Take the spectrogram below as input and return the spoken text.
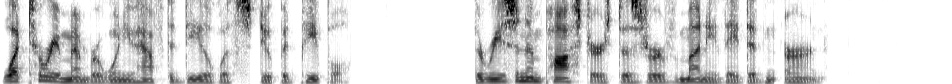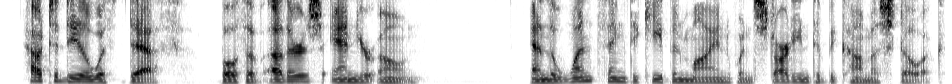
What to remember when you have to deal with stupid people. The reason impostors deserve money they didn't earn. How to deal with death, both of others and your own, and the one thing to keep in mind when starting to become a Stoic.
